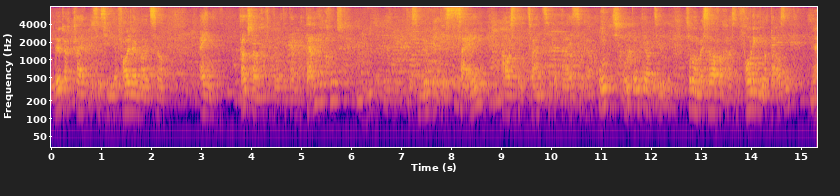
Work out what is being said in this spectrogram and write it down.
die Möglichkeiten, sie sind ja vor allem also ein ganz starker Vertreter der modernen Kunst, das möge Design aus den 20er, 30er und, und, und Jahrzehnten, sagen wir mal so einfach aus dem vorigen Jahrtausend. Ja.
